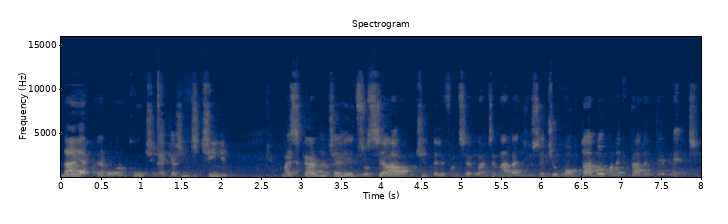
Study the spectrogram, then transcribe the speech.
Na época era o Orkut, né, que a gente tinha. Mas Carlos não tinha rede social, não tinha telefone celular, não tinha nada disso. Ele tinha o computador conectado à internet.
